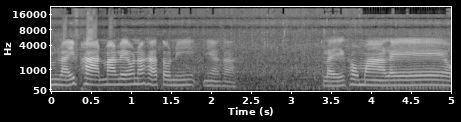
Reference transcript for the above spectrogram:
ำไหลผ่านมาแล้วนะคะ ตอนนี้เนี่ยค่ะ ไหลเข้ามาแล้ว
